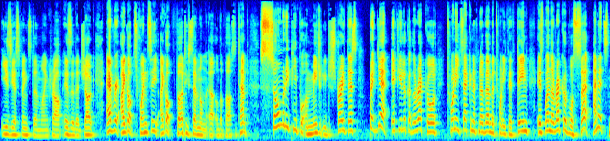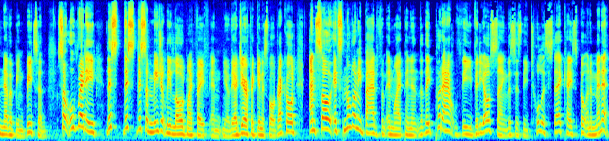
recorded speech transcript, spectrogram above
easiest thing to do in Minecraft. Is it a joke? Every I got 20, I got 37 on the, uh, on the first attempt. So many people immediately destroyed this, but yet, if you look at the record, 22nd of November 2015 is when the record was set, and it's never been beaten. So already, this this this immediately lowered my faith in you know the idea of a Guinness World Record. And so it's not only bad, for, in my opinion, that they put out the video saying this is the tallest staircase built in a minute,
